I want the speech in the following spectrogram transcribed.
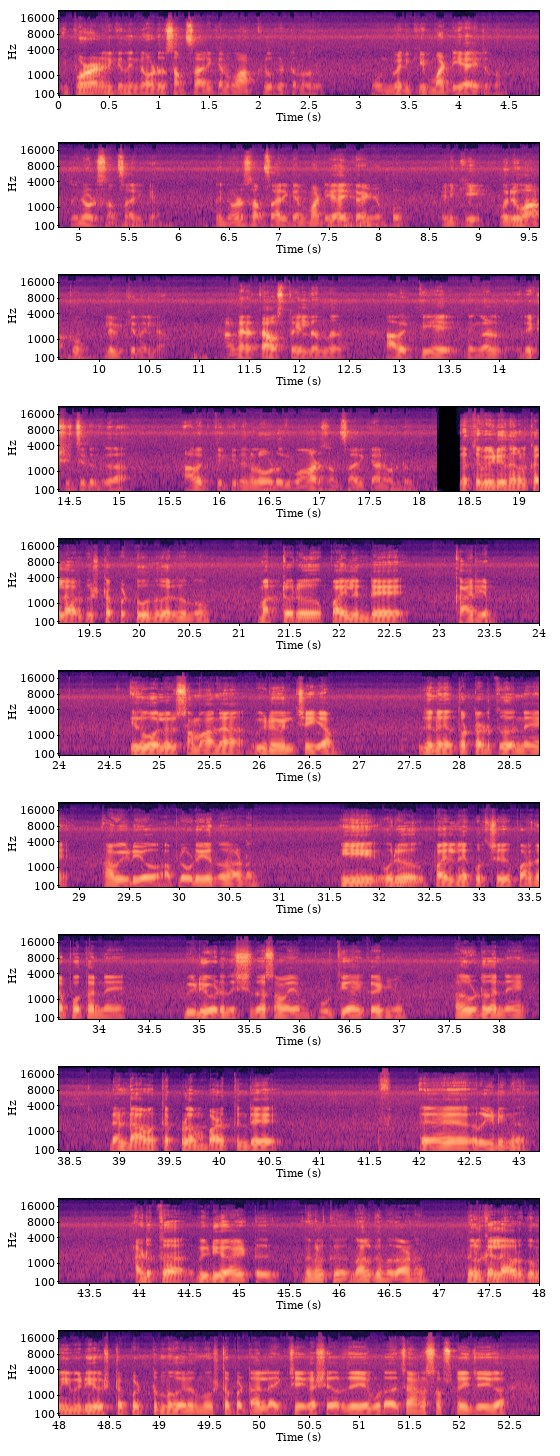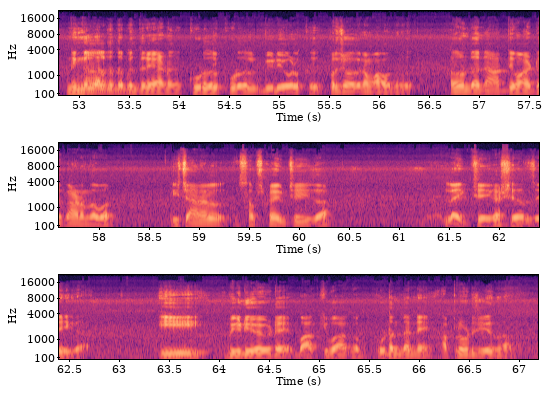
ഇപ്പോഴാണ് എനിക്ക് നിന്നോട് സംസാരിക്കാൻ വാക്കുകൾ കിട്ടുന്നത്. മുൻപ് എനിക്ക് മടിയായിരുന്നു നിന്നോട് സംസാരിക്കാൻ. നിന്നോട് സംസാരിക്കാൻ മടിയായി കഴിഞ്ഞപ്പോൾ എനിക്ക് ഒരു വാക്കും ലഭിക്കുന്നില്ല. അങ്ങനത്തെ അവസ്ഥയിൽ നിന്ന് ആ വ്യക്തിയെ നിങ്ങൾ രക്ഷിച്ചെടുക്കുക. ആ വ്യക്തിക്ക് നിങ്ങളോട് ഒരുപാട് സംസാരിക്കാനുണ്ട്. ഇന്നത്തെ വീഡിയോ നിങ്ങൾക്ക് എല്ലാവർക്കും ഇഷ്ടപ്പെട്ടു എന്ന് കരുതുന്നു. മറ്റൊരു ഫയലിന്റെ കാര്യം ഇതുപോലൊരു സമാന വീഡിയോയിൽ ചെയ്യാം. ഇതിന് തൊട്ടടുത്ത് തന്നെ ആ വീഡിയോ അപ്ലോഡ് ചെയ്യുന്നതാണ്. ഈ ഒരു ഫയലിനെ കുറിച്ച് പറഞ്ഞപ്പോൾ തന്നെ വീഡിയോയുടെ നിശ്ചിത സമയം പൂർത്തിയായി കഴിഞ്ഞു. അതുകൊണ്ട് തന്നെ രണ്ടാമത്തെ പ്ലം പഴത്തിന്റെ റീഡിങ് അടുത്ത വീഡിയോ ആയിട്ട് നിങ്ങൾക്ക് നൽകുന്നതാണ്. നിങ്ങൾക്ക് എല്ലാവർക്കും ഈ വീഡിയോ ഇഷ്ടപ്പെട്ടെന്ന് കരുതുന്നു. ഇഷ്ടപ്പെട്ടാൽ ലൈക്ക് ചെയ്യുക ഷെയർ ചെയ്യുക കൂടാതെ ചാനൽ സബ്സ്ക്രൈബ് ചെയ്യുക. നിങ്ങൾ നൽകുന്ന പിന്തുണയാണ് കൂടുതൽ കൂടുതൽ വീഡിയോകൾക്ക് പ്രചോദനമാവുന്നത്. അതുകൊണ്ട് തന്നെ ആദ്യമായിട്ട് കാണുന്നവർ ഈ ചാനൽ സബ്സ്ക്രൈബ് ചെയ്യുക ലൈക്ക് ചെയ്യുക ഷെയർ ചെയ്യുക. ഈ വീഡിയോയുടെ ബാക്കി ഭാഗം ഉടൻ തന്നെ അപ്ലോഡ് ചെയ്യുന്നതാണ്.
